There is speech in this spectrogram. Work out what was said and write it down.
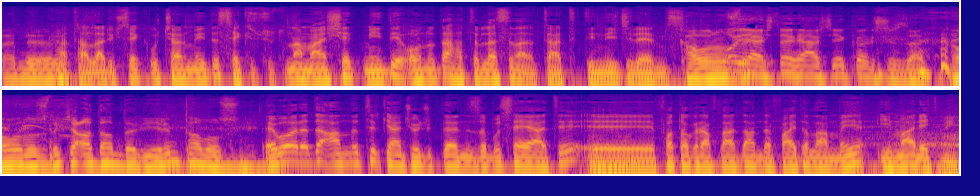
ben de evet. Kartallar yüksek uçar mıydı? Sekiz sütuna manşet miydi? Onu da hatırlasın artık dinleyicilerimiz. O Kavanozdaki, yaşta her şey karışır zaten. kavanozdaki adam da diyelim tam olsun. E bu arada anlatırken çocuklarınıza bu seyahati e, fotoğraflardan da faydalanmayı ihmal etmeyin.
